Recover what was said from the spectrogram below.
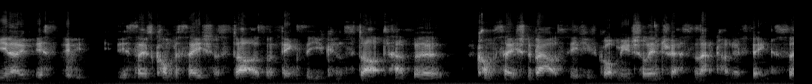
you know it's it's those conversation starters and things that you can start to have a conversation about, see if you've got mutual interests and that kind of thing. So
